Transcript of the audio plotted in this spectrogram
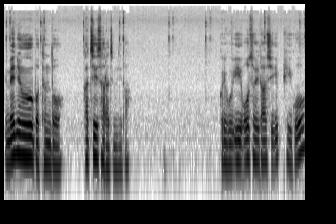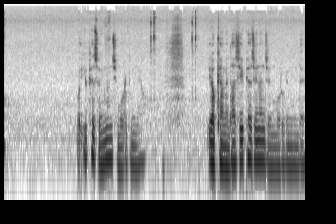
메뉴 버튼도 같이 사라집니다. 그리고 이 옷을 다시 입히고 뭐 입혀져 있는지 모르겠네요. 이렇게 하면 다시 입혀지는지 모르겠는데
